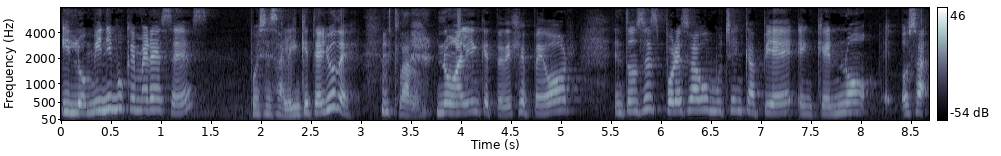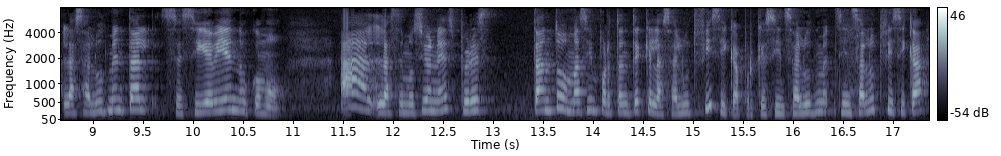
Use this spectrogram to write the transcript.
Y lo mínimo que mereces pues es alguien que te ayude. Claro. no alguien que te deje peor. Entonces, por eso hago mucha hincapié en que no, o sea, la salud mental se sigue viendo como, ah, las emociones, pero es tanto más importante que la salud física, porque sin salud, sin salud física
